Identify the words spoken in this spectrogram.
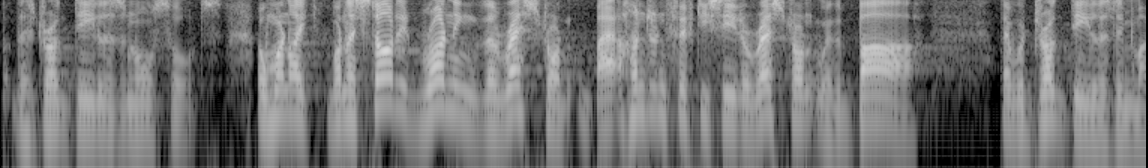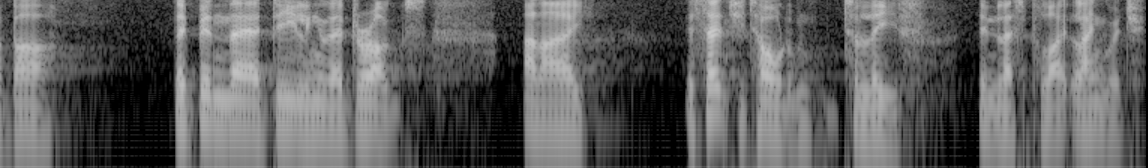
but there's drug dealers and all sorts. And when I, when I started running the restaurant, about 150 seater restaurant with a bar, there were drug dealers in my bar. They'd been there dealing their drugs. And I essentially told them to leave in less polite language.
